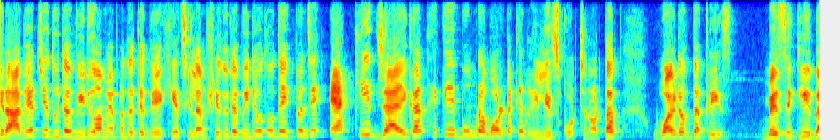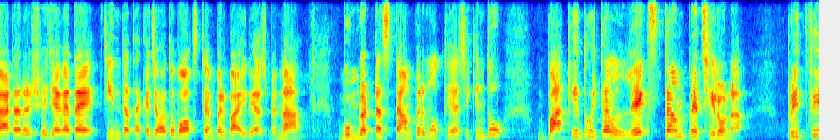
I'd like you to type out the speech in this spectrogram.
এর আগের যে দুইটা ভিডিও আমি আপনাদেরকে দেখিয়েছিলাম, সেই দুইটা ভিডিও তো দেখবেন যে একই জায়গা থেকেই বুমরা বলটাকে রিলিজ করছেন। অর্থাৎ wide off the crease basically ব্যাটারের সেই জায়গাটায় চিন্তা থাকে যে হয়তো অফ স্ট্যাম্পের বাইরে আসবে। না, বুমরাটা স্টাম্পের মধ্যে আছে, কিন্তু বাকি দুইটা লেগ স্টাম্পে ছিল না। পৃথ্বী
